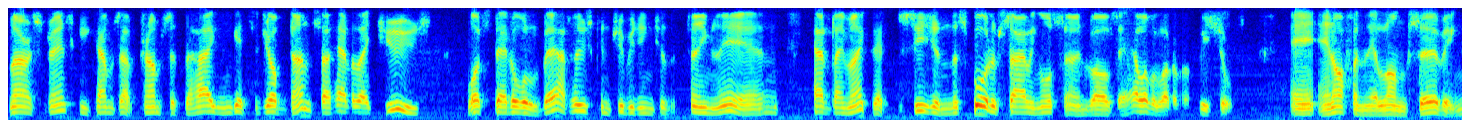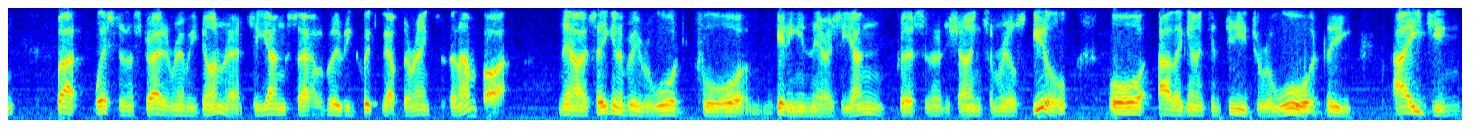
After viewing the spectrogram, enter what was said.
Mara Stransky comes up trumps at The Hague and gets the job done. So how do they choose? What's that all about? Who's contributing to the team there? And how do they make that decision? The sport of sailing also involves a hell of a lot of officials, and, and often they're long serving. But Western Australian Remy Donrat's a young sailor moving quickly up the ranks as an umpire. Now, is he going to be rewarded for getting in there as a young person and showing some real skill, or are they going to continue to reward the aging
